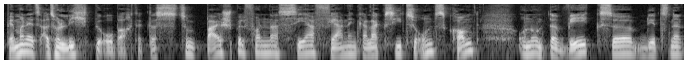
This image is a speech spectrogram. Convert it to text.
Wenn man jetzt also Licht beobachtet, das zum Beispiel von einer sehr fernen Galaxie zu uns kommt und unterwegs äh, jetzt einen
